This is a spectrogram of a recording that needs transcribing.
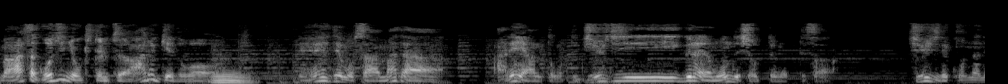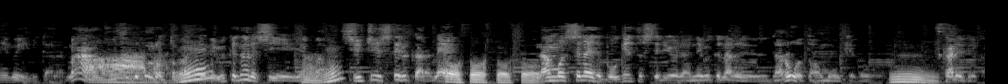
まあ朝5時に起きてるっていうのはあるけど、うん。えーでもさ、まだ、あれやんと思って、10時ぐらいのもんでしょって思ってさ、10時でこんな眠いみたいな。まあ、あー高速道路とかって眠くなるし、やっぱ集中してるからそうね、そうそうそう。何もしてないでボケっとしてるよりは眠くなるだろうとは思うけど、うん。疲れてるか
